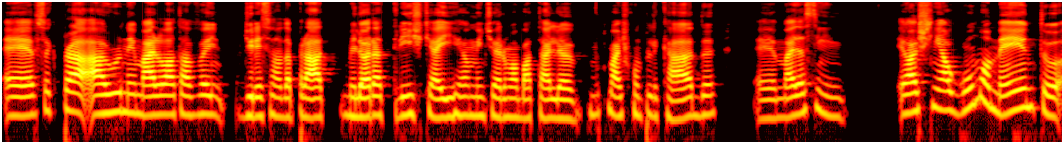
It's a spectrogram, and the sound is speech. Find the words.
É, só que pra a Rooney Mara, ela tava direcionada pra melhor atriz, que aí realmente era uma batalha muito mais complicada. É, mas assim, eu acho que em algum momento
